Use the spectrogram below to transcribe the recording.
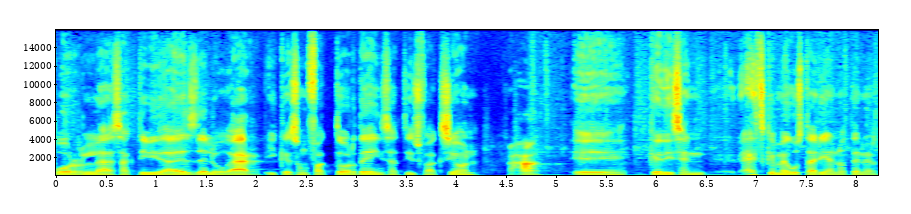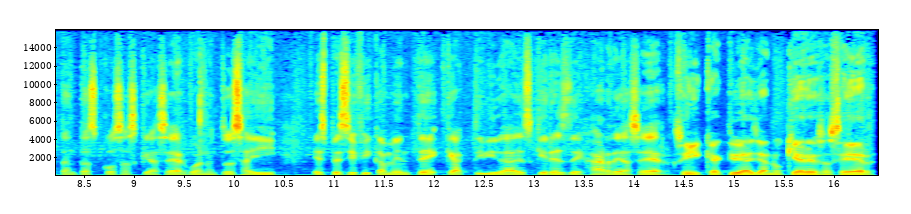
por las actividades del hogar y que es un factor de insatisfacción, Ajá. eh, que dicen, es que me gustaría no tener tantas cosas que hacer. Bueno, entonces ahí específicamente qué actividades quieres dejar de hacer. Sí, ¿qué actividades ya no quieres hacer?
